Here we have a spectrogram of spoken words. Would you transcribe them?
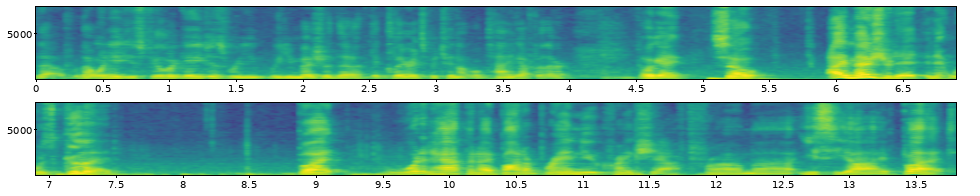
that, that one you use feeler gauges where you, where you measure the, the clearance between that little tang up there? Okay, so I measured it and it was good, but what had happened, I bought a brand new crankshaft from uh, ECI, but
